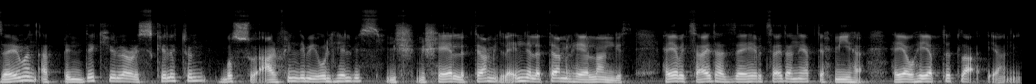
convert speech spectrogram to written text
The human appendicular skeleton بصوا عارفين ليه بيقول helps؟ مش مش هي اللي بتعمل لأن اللي بتعمل هي ال lungs هي بتساعدها إزاي؟ هي بتساعدها إن هي بتحميها. هي وهي بتطلع يعني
